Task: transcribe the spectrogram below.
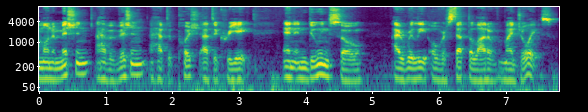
I'm on a mission. I have a vision. I have to push. I have to create, and in doing so, I really overstepped a lot of my joys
